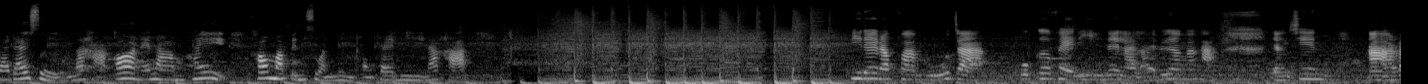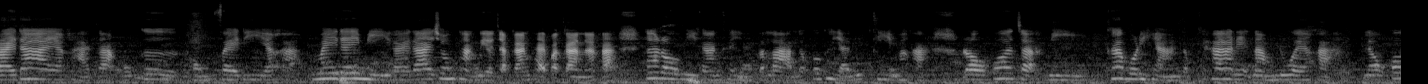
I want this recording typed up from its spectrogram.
รายได้เสริมนะคะ ก็แนะนำให้เข้ามาเป็นส่วนหนึ่งของแฟดีนะคะ พี่ได้รับความรู้จากโบรกเกอร์แฟร์ดีในหลาย ๆ เรื่องอะค่ะ อย่างเช่นอ่ารายได้อะค่ะจากโบรกเกอร์ของแฟร์ดีอะค่ะไม่ได้มีรายได้ช่องทางเดียวจากการขายประกันนะคะ ถ้าเรามีการขยายตลาดแล้วก็ขยายลูกทีมอะค่ะ เราก็จะมีค่าบริหารกับค่าแนะนำด้วยอะค่ะ แล้วก็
